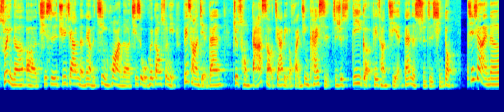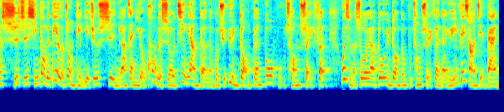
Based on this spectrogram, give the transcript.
所以呢，呃，其实居家能量的净化呢，其实我会告诉你。非常的简单，就从打扫家里的环境开始，这就是第一个非常简单的实质行动。接下来呢，实质行动的第二个重点，也就是你要在你有空的时候，尽量的能够去运动跟多补充水分。为什么说要多运动跟补充水分呢？原因非常的简单，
